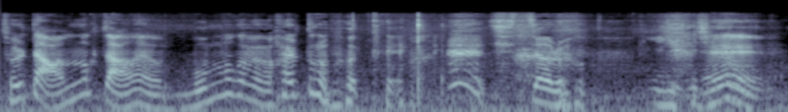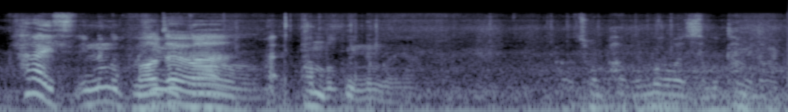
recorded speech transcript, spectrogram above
절대 안 먹지 않아요 못 먹으면 활동을 못해 진짜로 이게 지금 네. 살아 있, 있는 거 보시니까 맞아요. 화- 밥 먹고 있는 거예요. 전 밥 못 먹으면 진짜 못합니다 활동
